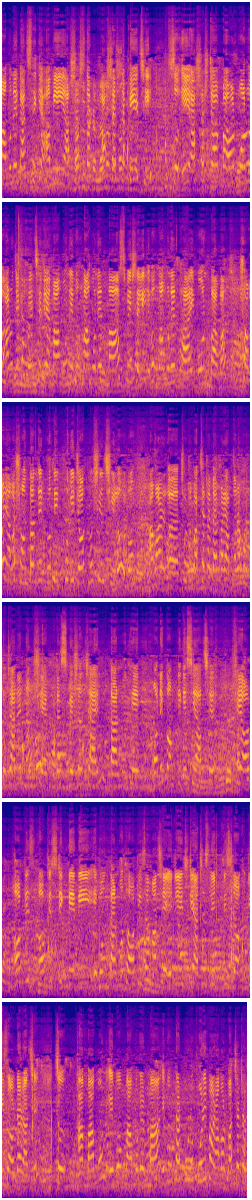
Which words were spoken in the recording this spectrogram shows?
মামুনের কাছ থেকে আমি এই আশ্বাসটা আশ্বাসটা পেয়েছি। সো এই আশ্বাসটা পাওয়ার পরও আরও যেটা হয়েছে যে মামুন এবং মামুনের মা স্পেশালি এবং মামুনের ভাই বোন বাবা সবাই আমার সন্তানদের প্রতি খুবই যত্নশীল ছিল এবং আমার ছোট বাচ্চাটার ব্যাপারে আপনারা হয়তো জানেন না সে একটা স্পেশাল চাইল্ড তার মধ্যে অনেক কমপ্লিকেসি আছে। সে অটিস্টিক বেবি এবং তার মধ্যে অটিজম আছে এডিএইচডি আছে স্লিপ ডিসঅর্ডার আছে। তো মামুন এবং মামুনের মা এবং তার পুরো পরিবার আমার বাচ্চাটার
